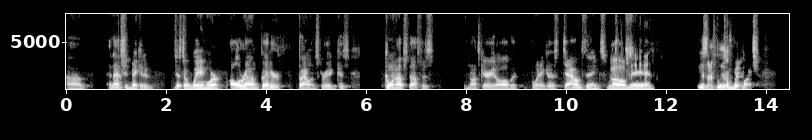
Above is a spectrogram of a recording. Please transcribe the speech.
Um, and that should make it a, just a way more all around better balanced rig. Because going up stuff is not scary at all, but when it goes down things with Oh all man. is a little bit much,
